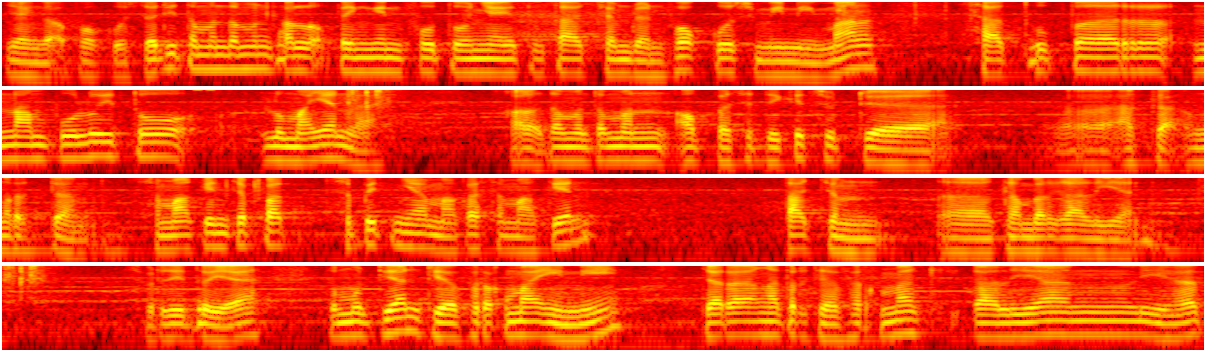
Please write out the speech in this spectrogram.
Ya nggak fokus. Jadi teman-teman kalau pengen fotonya itu tajam dan fokus minimal 1 per 60 itu lumayan lah. Kalau teman-teman obat sedikit sudah uh, agak ngeredam. Semakin cepat speednya maka semakin tajam uh, gambar kalian seperti itu ya. Kemudian diafragma ini cara ngatur diafragma kalian lihat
